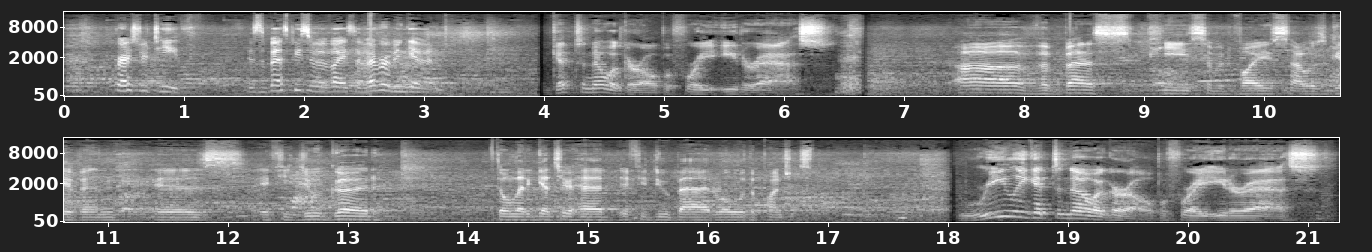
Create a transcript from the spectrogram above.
Brush your teeth is the best piece of advice I've ever been given. Get to know a girl before you eat her ass. Uh, the best piece of advice I was given is if you do good, don't let it get to your head. If you do bad, roll with the punches. Really get to know a girl before you eat her ass.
